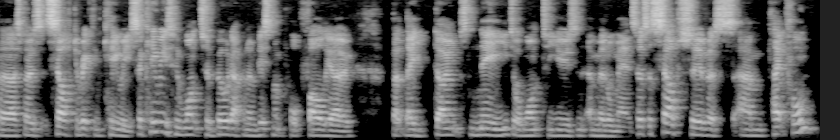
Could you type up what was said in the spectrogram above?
for I suppose, self-directed Kiwis. So, Kiwis who want to build up an investment portfolio but they don't need or want to use a middleman. So it's a self service um, platform.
